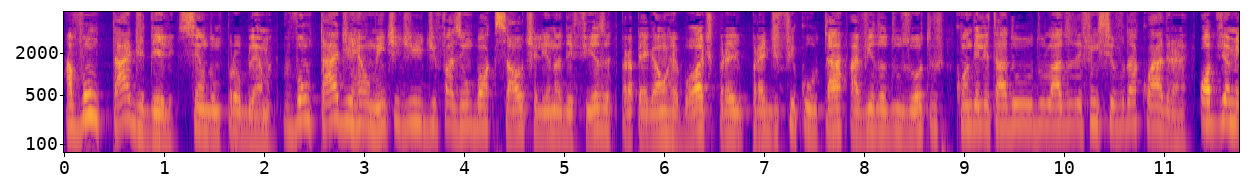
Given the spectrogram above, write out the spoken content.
a vontade dele sendo um problema. Vontade realmente de, de fazer um box out ali na defesa para pegar um rebote, para dificultar a vida dos outros quando ele tá do, do lado defensivo da quadra, né? Obviamente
